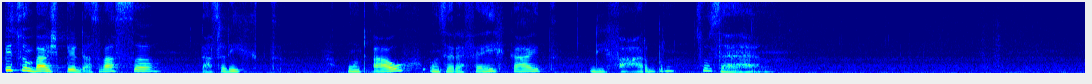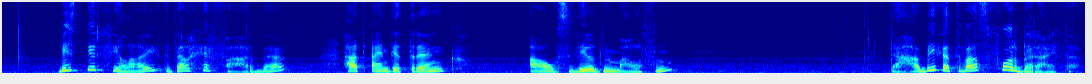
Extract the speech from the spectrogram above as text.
wie zum Beispiel das Wasser, das Licht und auch unsere Fähigkeit, die Farben zu sehen. Wisst ihr vielleicht, welche Farbe hat ein Getränk aus wilden Malven? Da habe ich etwas vorbereitet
